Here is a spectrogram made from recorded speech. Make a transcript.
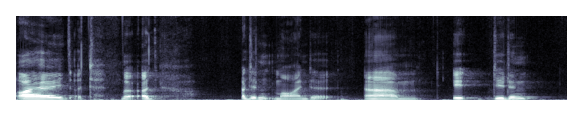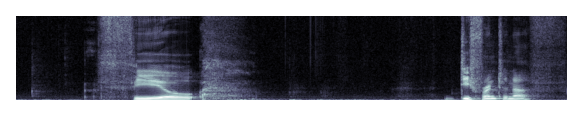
I, look, I, I didn't mind it. Um, it didn't feel different enough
